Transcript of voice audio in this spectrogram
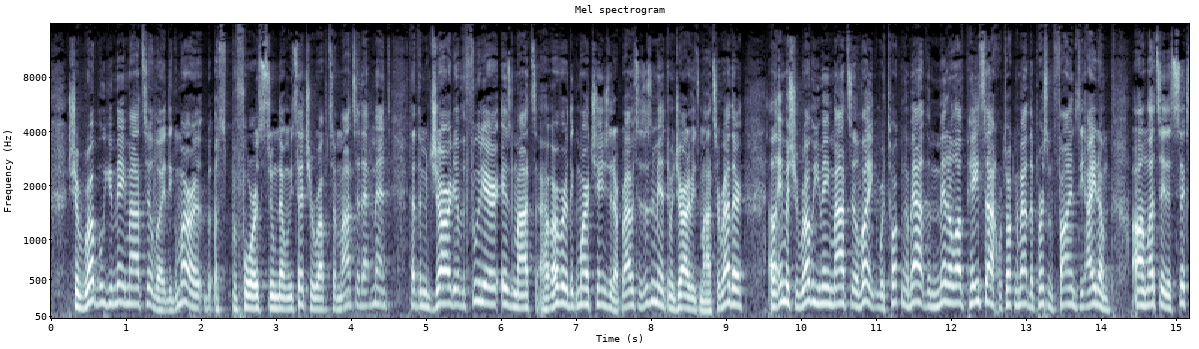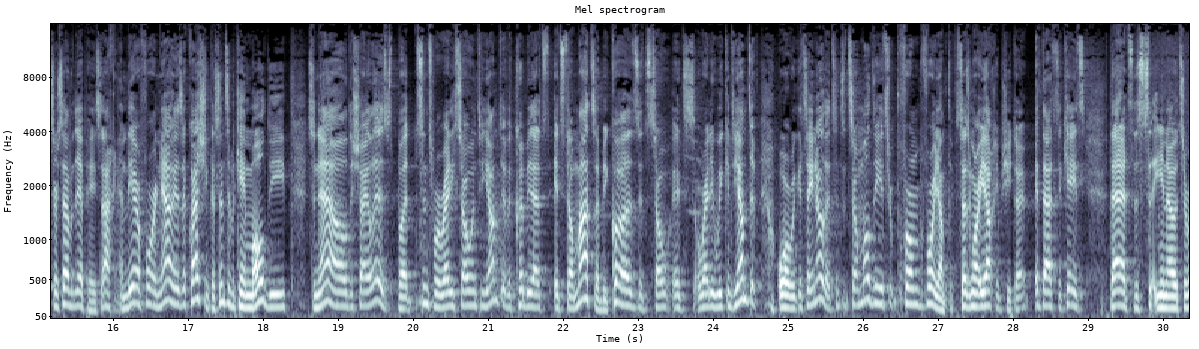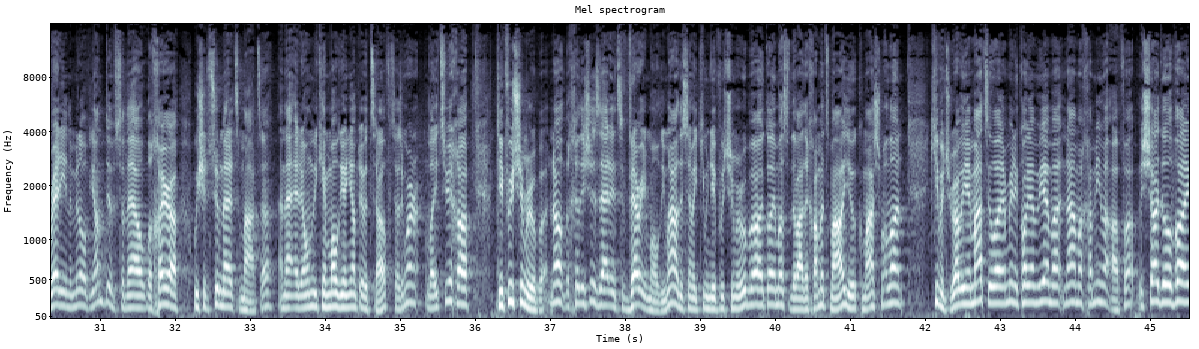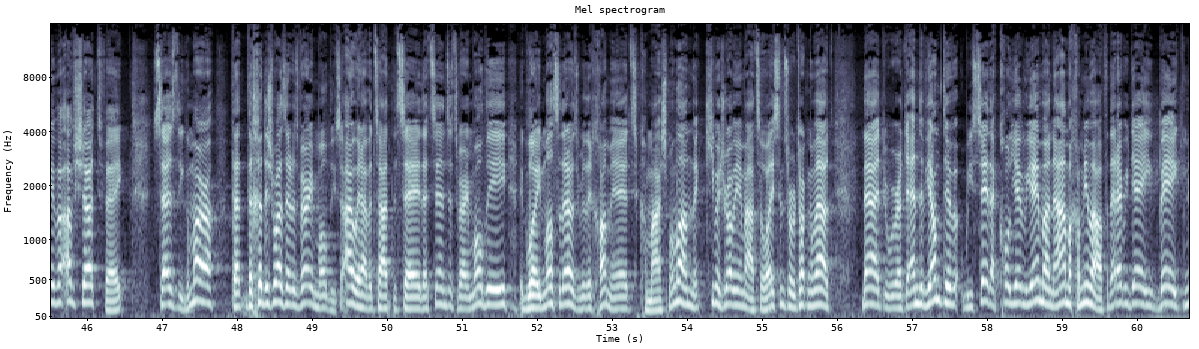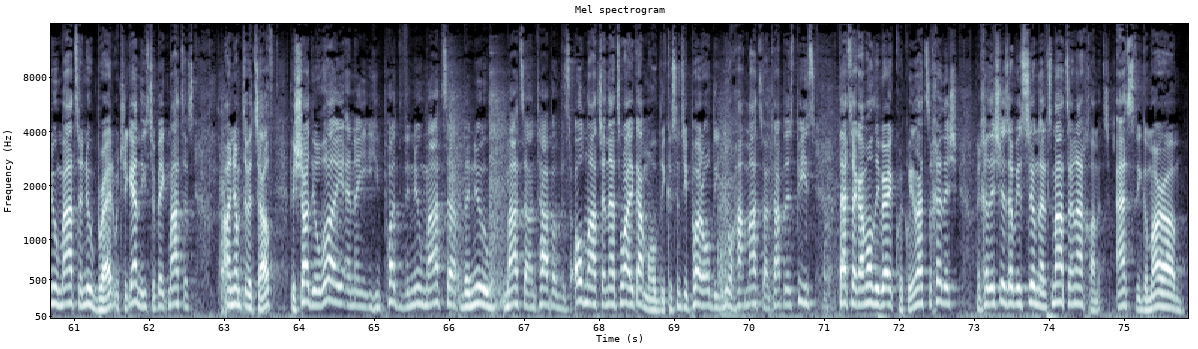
The Gemara before assumed that when we said sharabta matzah, that meant that the majority of the food here is matzah. However, the Gemara changed it up. Rabbi says doesn't mean that the majority is matzah. Rather, elima. We're talking about the middle of Pesach. We're talking about the person finds the item on, let's say, the sixth or seventh day of Pesach, and therefore now he has a question because since it became moldy, so now the shail is. But since we're already so into Yom Tov, it could be that it's, it's still matzah because it's so it's already weak into Yom Tov. Or we could say no, that since it's so moldy, it's from before Yom Tov. Says. If that's the case, that it's the you know it's already in the middle of Yom Tov, so now l'chayra we should assume that it's matzah and that it only became moldy on Yom Tov itself. Says Gemara Leitzricha Tifushim. No, the chiddush is that it's very moldy. Wow, this is Kivin Tifushim Ruba. Goy Masa Davad Chametz Ma'ayu Kamash Malan Kivin Shirabi Matzah Lo Yamrina Kol Yom V'Yema Nama Afa V'Shadil Vay V'Avsha Tfei. Says the Gemara that the chiddush was that it was very moldy. So I would have a tzat to say that since it's very moldy, Gloy Milsa that it was really chametz Kamash Malan that Kivin Shirabi Matzah. Since we're talking about that we're at the end of Yom Tiv, we say that Kol Yom Yema Na'am that every day baked new matzah, new bread, which again, they used to bake matzahs on Yom Tiv itself. V'shad and he put the new matzah, the new matzah on top of this old matzah, and that's why it got moldy, because since he put all the new hot matzah on top of this piece, that's why it got moldy very quickly. And that's the Chiddush. The Chiddush is that we assume that it's matzah, not chametz. Ask the Gemara.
